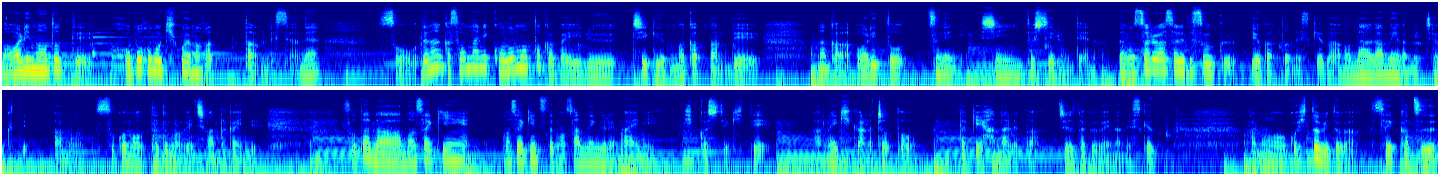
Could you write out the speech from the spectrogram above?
周りの音ってほぼほぼ聞こえなかったんですよね。そう。でなんかそんなに子供とかがいる地域でもなかったんでなんか割と常にシーンとしてるみたいな。でもそれはそれですごく良かったんですけどあの眺めがめっちゃ良くてあのそこの建物が一番高いんで。そうただ、まあ、最近まあ、最近っつっても3年ぐらい前に引っ越してきてあの駅からちょっとだけ離れた住宅街なんですけどあのこう人々が生活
